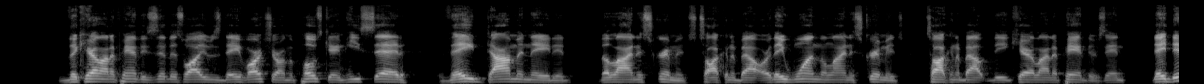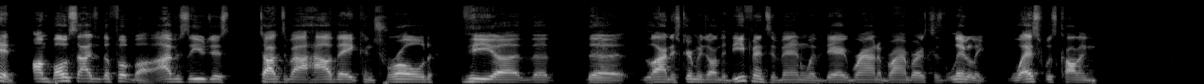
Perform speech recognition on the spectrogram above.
the Carolina Panthers said this while he was Dave Archer on the post game. He said they dominated the line of scrimmage, talking about or they won the line of scrimmage, talking about the Carolina Panthers, and they did on both sides of the football. Obviously, you just talked about how they controlled the uh, the the line of scrimmage on the defensive end with Derrick Brown and Brian Burns because literally Wes was calling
